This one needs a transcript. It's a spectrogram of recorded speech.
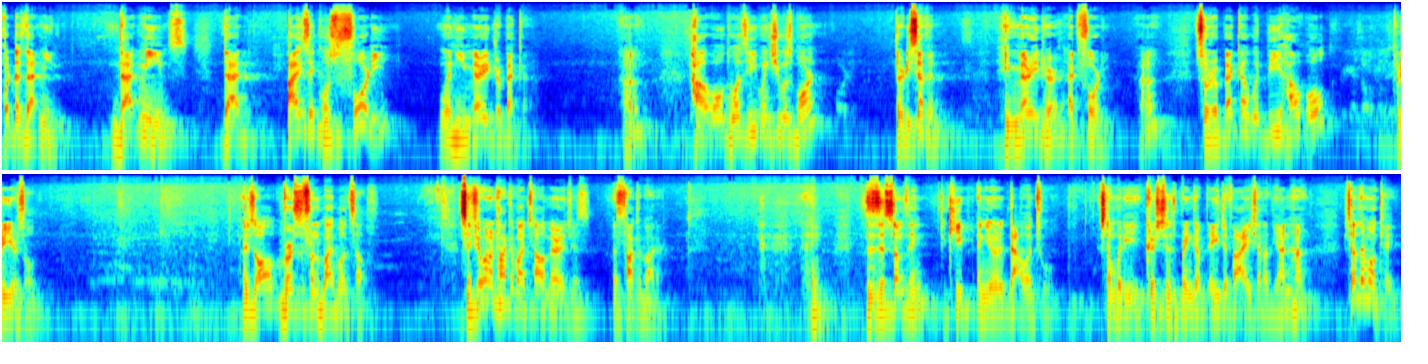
what does that mean? That means that Isaac was 40 when he married Rebecca. Huh? How old was he when she was born? 37. He married her at 40. Huh? So Rebecca would be how old? Three years old. It's all verses from the Bible itself. So if you want to talk about child marriages, let's talk about it. This is something to keep in your da'wah tool. If somebody, Christians bring up the age of Aisha radiallahu anha, tell them, okay,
